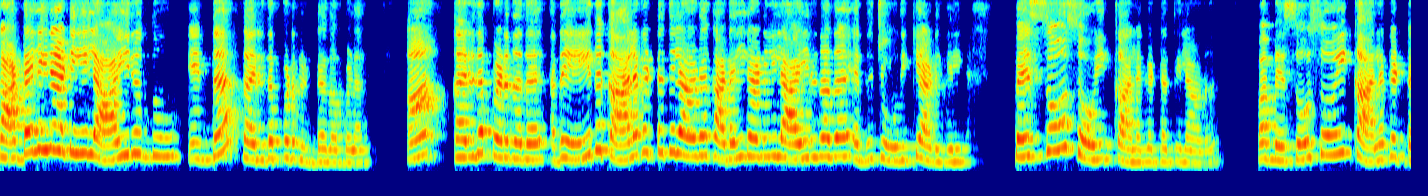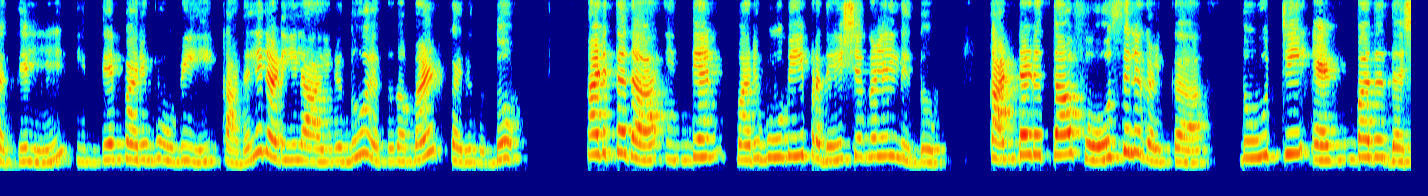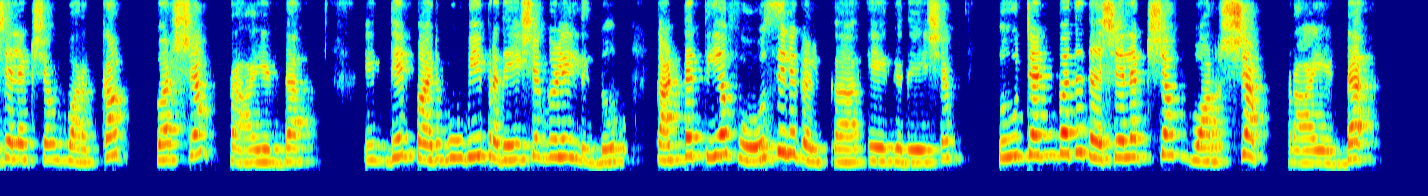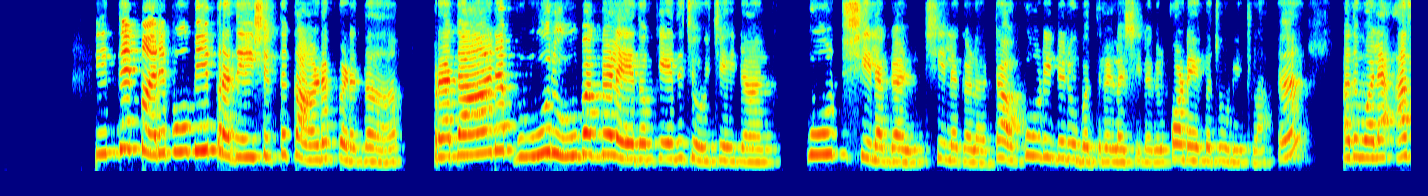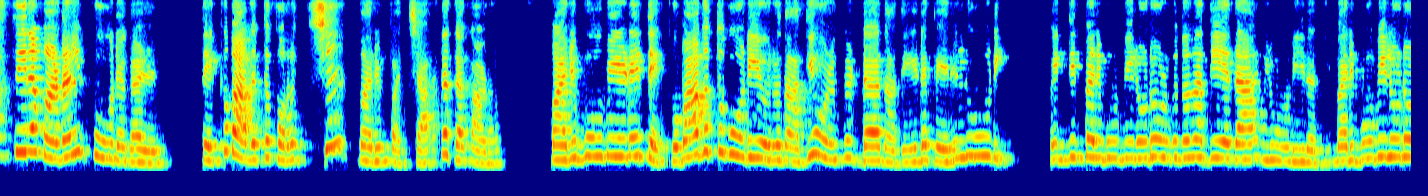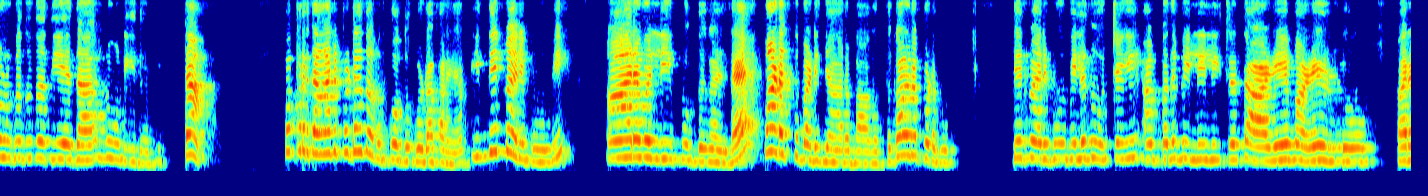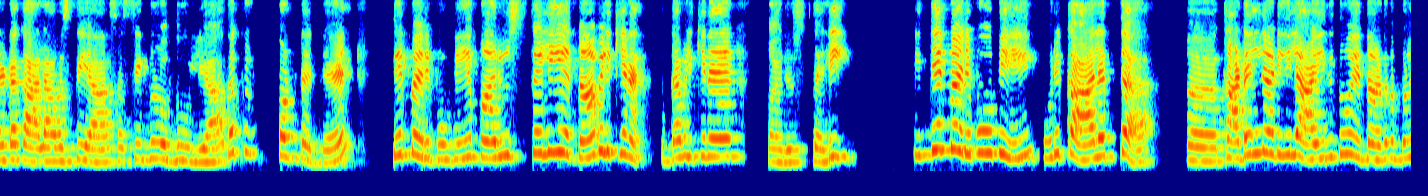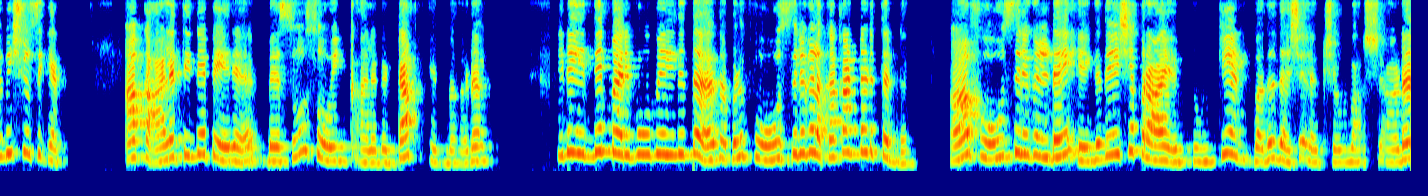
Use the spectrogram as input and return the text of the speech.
കടലിനടിയിലായിരുന്നു എന്ന് കരുതപ്പെടുന്നുണ്ട് നമ്മൾ. ആ കരുതപ്പെടുന്നത് അത് ഏത് കാലഘട്ടത്തിലാണ് കടലിനടിയിലായിരുന്നത് എന്ന് ചോദിക്കുകയാണെങ്കിൽ മെസോസോയിക് കാലഘട്ടത്തിലാണ്. അപ്പൊ മെസോസോയിക് കാലഘട്ടത്തിൽ ഇന്ത്യൻ മരുഭൂമി കടലിനടിയിലായിരുന്നു എന്ന് നമ്മൾ കരുതുന്നു. അടുത്തത് ഇന്ത്യൻ മരുഭൂമി പ്രദേശങ്ങളിൽ നിന്നും കണ്ടെടുത്ത ഫോസിലുകൾക്ക് നൂറ്റി എൺപത് ദശലക്ഷം വർക്കം വർഷം പ്രായണ്ട്. ഇന്ത്യൻ മരുഭൂമി പ്രദേശങ്ങളിൽ നിന്നും കണ്ടെത്തിയ ഫോസിലുകൾക്ക് ഏകദേശം നൂറ്റൻപത് ദശലക്ഷം വർഷം പ്രായണ്ട്. ഇന്ത്യൻ മരുഭൂമി പ്രദേശത്ത് കാണപ്പെടുന്ന പ്രധാന ഭൂരൂപങ്ങൾ ഏതൊക്കെയെന്ന് ചോദിച്ചു കഴിഞ്ഞാൽ കൂൺ ശിലകൾ കേട്ടോ. കൂണിന്റെ രൂപത്തിലുള്ള ശിലകൾ കൊടയൊക്കെ ചൂടിയിട്ടുള്ള അതുപോലെ അസ്ഥിര മണൽ കൂനകൾ തെക്ക് ഭാഗത്ത് കുറച്ച് മരുപ്പച്ച ഇതൊക്കെ കാണും. മരുഭൂമിയുടെ തെക്കു ഭാഗത്തു കൂടി ഒരു നദി ഒഴുകുന്നുണ്ട് നദിയുടെ പേര് അപ്പൊ ഇന്ത്യൻ മരുഭൂമിയിലൂടെ ഒഴുകുന്ന നദി ഏതാ? ലൂണി നദി. മരുഭൂമിയിലൂടെ ഒഴുകുന്ന നദി ഏതാ? ലൂണി നദി. ട്ടാ. അപ്പൊ പ്രധാനപ്പെട്ടത് നമുക്കൊന്നും കൂടെ പറയാം. ഇന്ത്യൻ മരുഭൂമി ആരവല്ലി കുന്നുകളുടെ വടക്ക് പടിഞ്ഞാറ് ഭാഗത്ത് കാണപ്പെടുന്നു. ഇന്ത്യൻ മരുഭൂമിയിൽ നൂറ്റി അമ്പത് മില്ലി ലിറ്റർ താഴെ മഴയുള്ളൂ. വരണ്ട കാലാവസ്ഥയാ. സസ്യങ്ങളൊന്നുമില്ല. അതൊക്കെ കൊണ്ട് തന്നെ ഇന്ത്യൻ മരുഭൂമിയെ മരുസ്ഥലി എന്നാ വിളിക്കണേ. എന്താ വിളിക്കണേ? മരുസ്ഥലി. ഇന്ത്യൻ മരുഭൂമി ഒരു കാലത്ത് കടലിനടിയിലായിരുന്നു എന്നാണ് നമ്മൾ വിശ്വസിക്കുന്നത് ആ കാലത്തിന്റെ പേര് മെസോസോയിക് കാലഘട്ടം എന്നാണ്. ഇനി ഇന്ത്യൻ മരുഭൂമിയിൽ നിന്ന് നമ്മൾ ഫോസിലുകളൊക്കെ കണ്ടെടുത്തിട്ടുണ്ട്. ആ ഫോസിലുകളുടെ ഏകദേശ പ്രായം നൂറ്റി എൺപത് ദശലക്ഷം വർഷമാണ്.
